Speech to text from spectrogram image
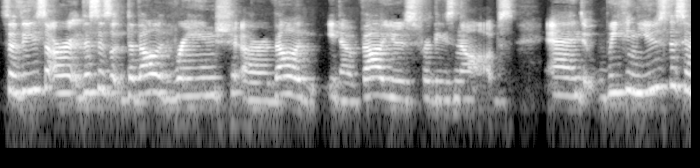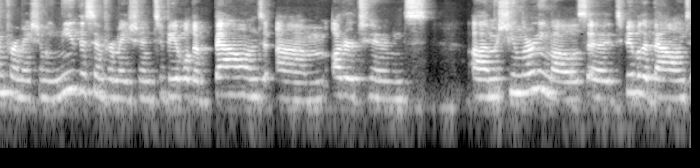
So these are, this is the valid range or valid, you know, values for these knobs. And we can use this information, we need this information to be able to bound um, OtterTune's uh, machine learning models uh, to be able to bound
